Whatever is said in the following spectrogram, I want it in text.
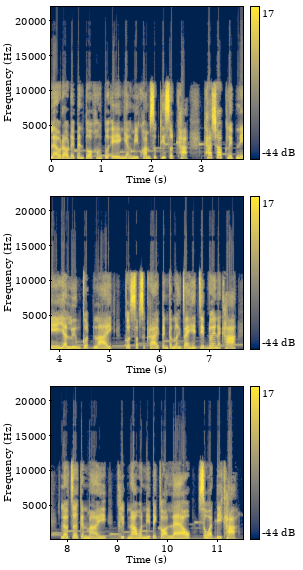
แล้วเราได้เป็นตัวของตัวเองอย่างมีความสุขที่สุดค่ะ ถ้าชอบคลิปนี้อย่าลืมกดไลค์กด Subscribe เป็นกำลังใจให้จิ๊บด้วยนะคะ แล้วเจอกันใหม่ คลิปหน้าวันนี้ไปก่อนแล้ว สวัสดีค่ะ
